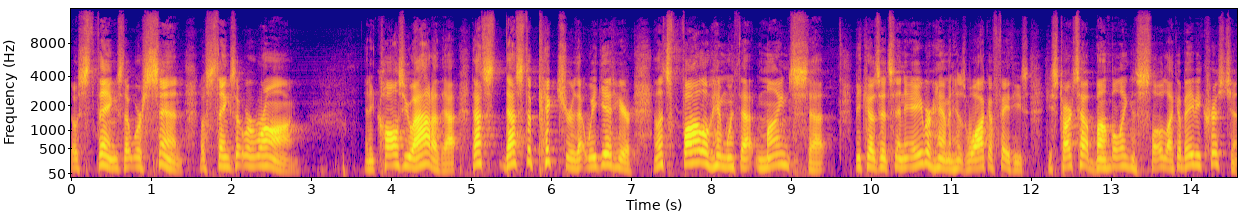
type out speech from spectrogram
Those things that were sin, those things that were wrong. And He calls you out of that. That's, that's the picture that we get here. And let's follow Him with that mindset because it's in Abraham and his walk of faith. He's, he starts out bumbling and slow like a baby Christian,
